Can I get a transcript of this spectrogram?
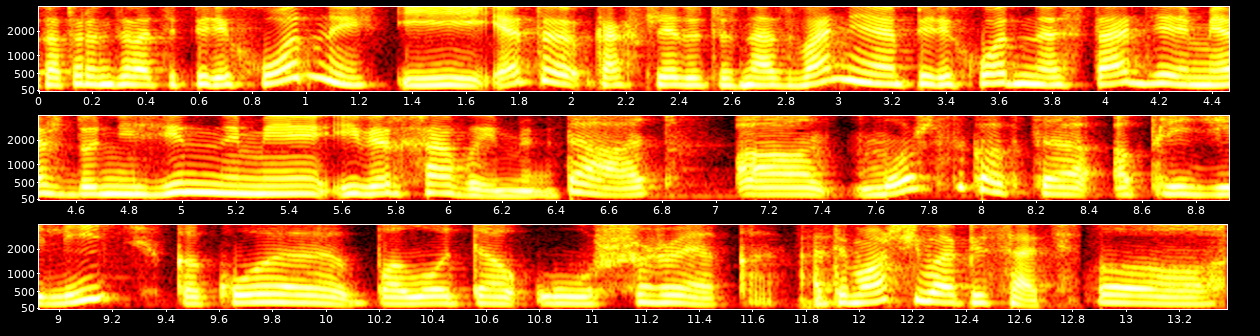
который называется переходный, и это, как следует из названия, переходная стадия между низинными и верховыми. Так, а можно как-то определить, какое болото у Шрека? А ты можешь его описать? Ох,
